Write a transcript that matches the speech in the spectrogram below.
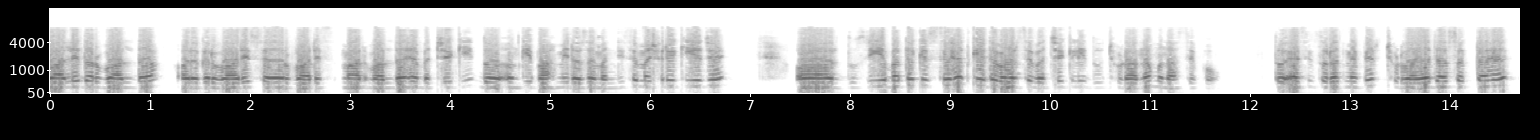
والد اور والدہ، اور اگر وارث ہے اور وارث، والدہ ہے بچے کی، دو، ان کی باہمی رضامندی سے مشورے کیے جائے اور دوسری یہ بات ہے کہ صحت کے اعتبار سے بچے کے لیے دودھ چھڑانا مناسب ہو۔ تو ایسی صورت میں پھر چھڑوایا جا سکتا ہے۔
